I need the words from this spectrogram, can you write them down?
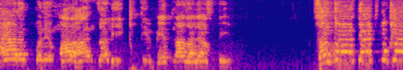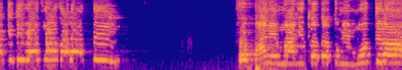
भयानकपणे मारहाण झाली. किती वेदना झाल्या असतील. संतोष देशमुखला किती वेदना झाल्या असतील. तर पाणी मागितलं तर तुम्ही मूत दिला.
